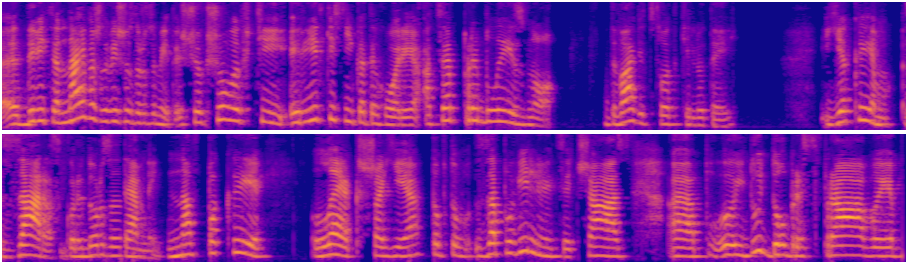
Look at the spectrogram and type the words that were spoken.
Е, Дивіться, найважливіше зрозуміти, що якщо ви в тій рідкісній категорії, а це приблизно 2% людей, яким зараз коридор затемнень навпаки легшає, тобто заповільнюється час, е, йдуть добре справи,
